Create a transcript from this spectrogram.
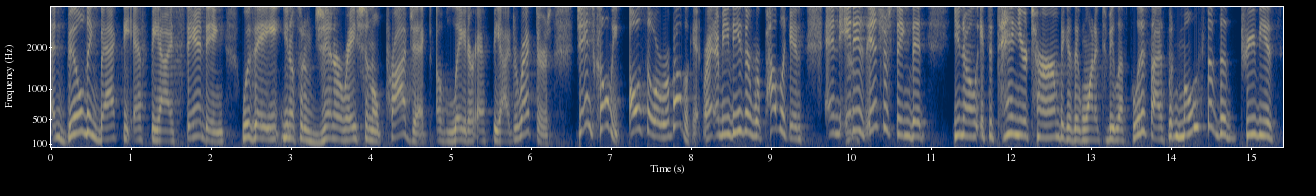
and building back the FBI standing was a you know sort of generational project of later FBI directors. James Comey, also a Republican, right? I mean, these are Republicans, and yeah. it is interesting that you know it's a 10-year term because they want it to be less politicized, but most of the previous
